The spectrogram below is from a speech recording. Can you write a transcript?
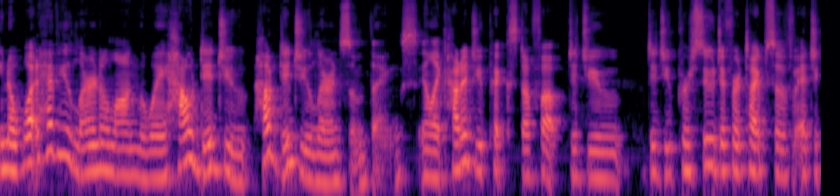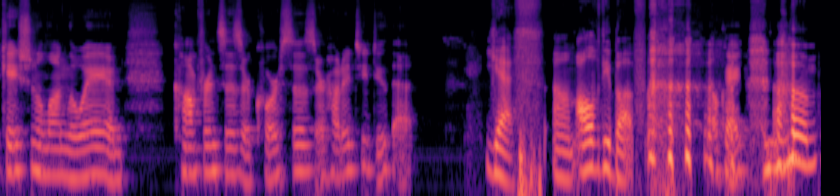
you know, what have you learned along the way? How did you how did you learn some things? And like how did you pick stuff up? Did you did you pursue different types of education along the way and conferences or courses or how did you do that? Yes, um, all of the above. Okay. Mhm. um,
